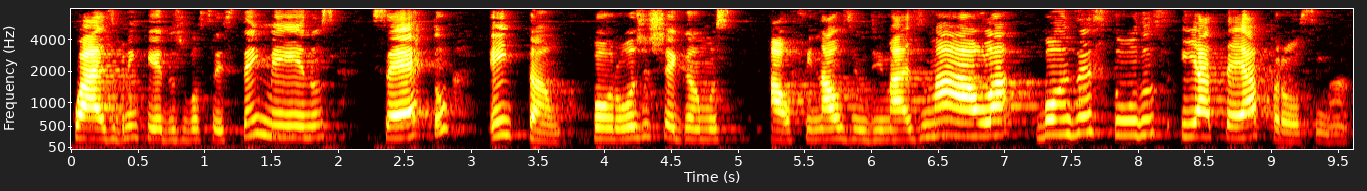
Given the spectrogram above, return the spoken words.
quais brinquedos vocês têm menos, certo? Então, por hoje chegamos ao finalzinho de mais uma aula. Bons estudos e até a próxima!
